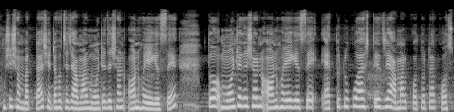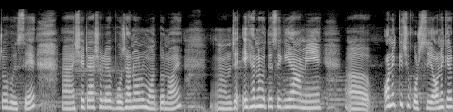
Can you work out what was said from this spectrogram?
খুশি সংবাদটা, সেটা হচ্ছে যে আমার মনিটাইজেশন অন হয়ে গেছে। তো মনিটাইজেশন অন হয়ে গেছে। এতটুকু আসতে যে আমার কতটা কষ্ট হয়েছে সেটা আসলে বোঝানোর মতো নয়। যে এখানে হতেছে গিয়ে আমি অনেক কিছু করছি, অনেকের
